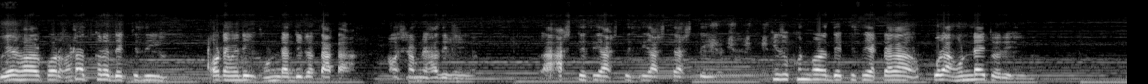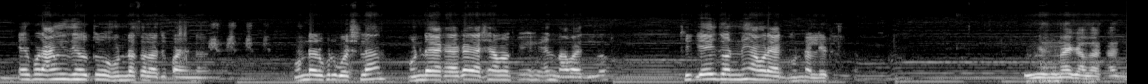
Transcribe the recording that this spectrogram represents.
বের হওয়ার পর হঠাৎ করে দেখতেছি অটোমেটিক হুন্ডার দুইটা টাকা আমার সামনে হাজির হয়ে গেল। আসতেছি আসতেছি আস্তে আস্তে কিছুক্ষণ পরে দেখতেছি একটা পুরা হুন্ডাই তৈরি হয়ে গেল। এরপর আমি যেহেতু হুন্ডা চালাতে পারি না হুন্ডার উপর বসলাম হুন্ডা একা একাই এসে আমাকে নামাই দিল। ঠিক এই জন্যই আমার এক ঘণ্টা লেট তুমি মনে হয় গাঁজা খাবি।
